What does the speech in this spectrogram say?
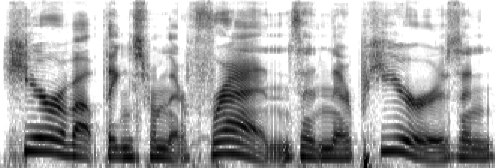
hear about things from their friends and their peers and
